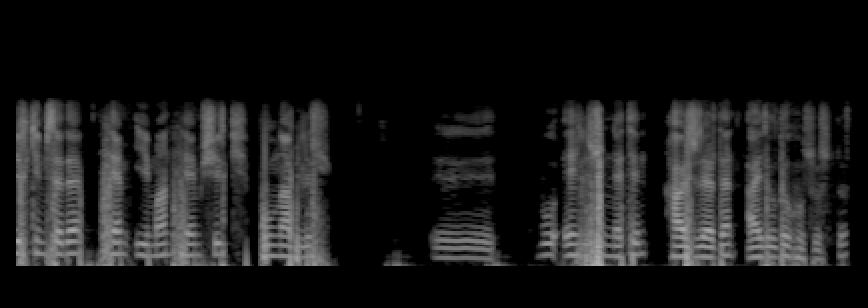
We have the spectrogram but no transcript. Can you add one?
Bir kimsede hem iman hem şirk bulunabilir. Ee, bu ehli sünnetin harcilerden ayrıldığı husustur.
